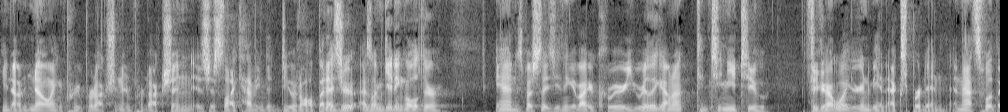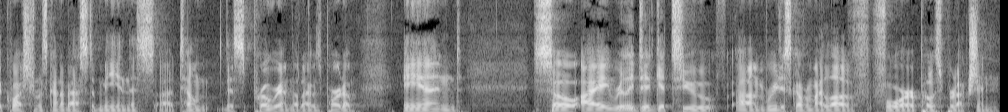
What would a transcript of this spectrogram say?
you know, knowing pre-production and production is just like having to do it all. But as you're as I'm getting older, and especially as you think about your career, you really gotta continue to figure out what you're going to be an expert in, and that's what the question was kind of asked of me in this uh, tell this program that I was part of, and so I really did get to um, rediscover my love for post production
